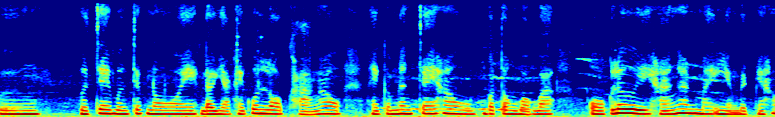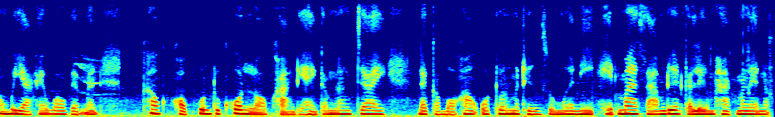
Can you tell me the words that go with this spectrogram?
เบิงเปิดใจเบิงจักหน่อย เราอยากให้คนรอบข้างเฮาให้กำลังใจเฮาบ่ต้องบอกว่าออกเลย หางานใหม่อีหยังแบบนี้เฮาบ่อยากให้เว้าแบบนั้นเฮาก็ขอบคุณทุกคนรอบข้างที่ให้กำลังใจ และก็บอกเฮาอดทนมาถึงซุมื้อนี้เฮ็ดมาสามเดือนก็เริ่มหักมาแล้วเนาะ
